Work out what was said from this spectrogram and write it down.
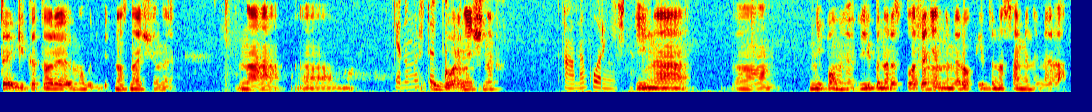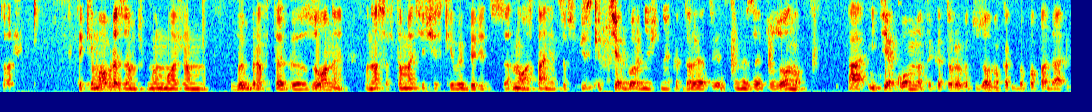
теги, которые могут быть назначены на э, Я думаю, что горничных. Это... А, на горничных. И на, э, не помню, либо на расположение номеров, либо на сами номера тоже. Таким образом, мы можем, выбрав тег зоны, у нас автоматически выберется, ну, останется в списке те горничные, которые ответственны за эту зону, а, и те комнаты, которые в эту зону как бы попадают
